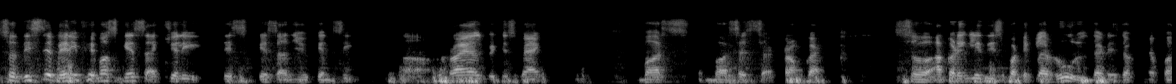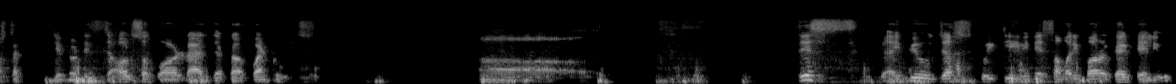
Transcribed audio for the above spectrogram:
So this is a very famous case. Actually, this case, as you can see, uh, Royal British Bank versus uh, Turquand. So accordingly, this particular rule that is of constructive notice is also called as the Turquand rules. Uh, this, if you just quickly in a summary form, I tell you,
